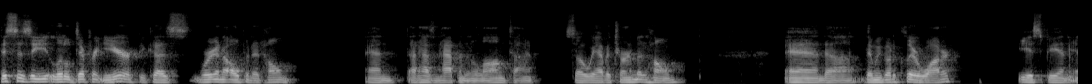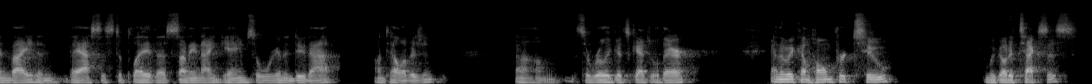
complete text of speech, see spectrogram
this is a little different year because we're going to open at home, and that hasn't happened in a long time. So we have a tournament at home, and uh, then we go to Clearwater. ESPN invite, and they asked us to play the Sunday night game, so we're going to do that on television. Um, it's a really good schedule there. And then we come home for two. We go to Texas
